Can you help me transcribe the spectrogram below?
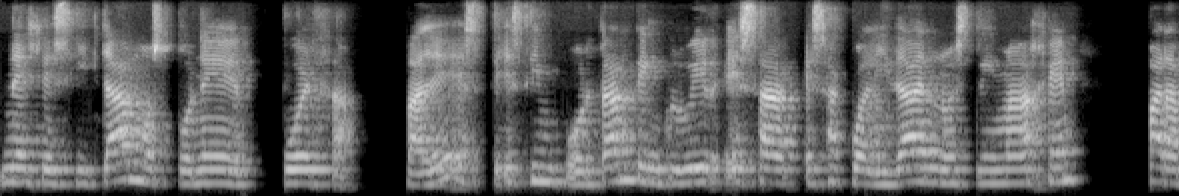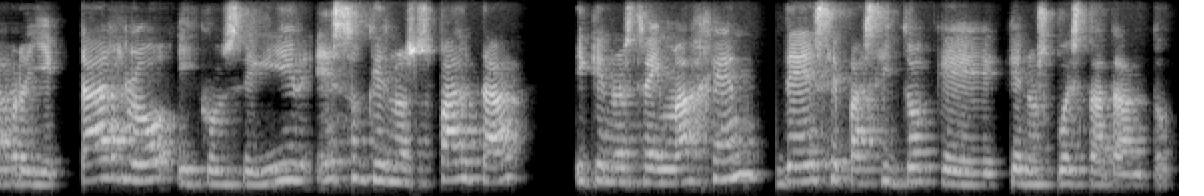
necesitamos poner fuerza, ¿vale? Es, es importante incluir esa, esa cualidad en nuestra imagen para proyectarlo y conseguir eso que nos falta y que nuestra imagen dé ese pasito que, nos cuesta tanto.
